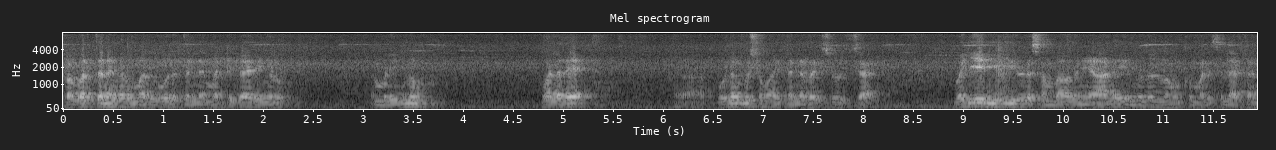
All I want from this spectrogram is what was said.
പ്രവർത്തനങ്ങളും അതുപോലെ തന്നെ മറ്റു കാര്യങ്ങളും നമ്മൾ ഇന്നും വളരെ കൂലങ്കുഷമായി തന്നെ പരിശോധിച്ചാൽ വലിയ രീതിയിലുള്ള സംഭാവനയാണ് എന്നുള്ളത് നമുക്ക് മനസ്സിലാക്കാൻ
